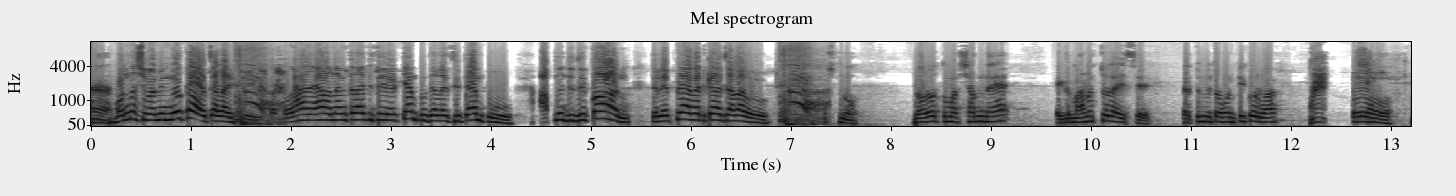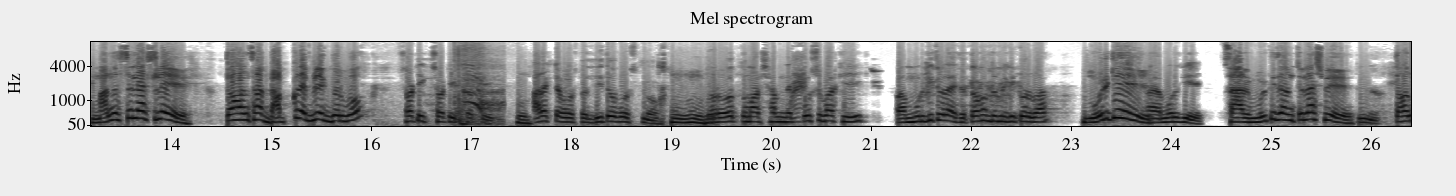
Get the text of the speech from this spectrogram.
হ্যাঁ। বন্যার সময় আমি নৌকাও চালাইছি। এখন আমি চালাইছি টেম্পু চালাইছি টেম্পু। আপনি যদি কন তাহলে প্রাইভেট কার চালাবো। প্রশ্ন ধরো তোমার সামনে একজন মানুষ চলে আইছে তা তুমি তখন কি করবা? ও মানুষ চলে আসলে তখন স্যার ধাপ করে ব্রেক ধরবো? সঠিক সঠিক সঠিক। আরেকটা প্রশ্ন দ্বিতীয় প্রশ্ন। ধরো তোমার সামনে পশু পাখি বা মুরগি চলে আসে তখন তুমি কি করবা? মুরগি? হ্যাঁ মুরগি। স্যার মুরগি যখন চলে আসবে তখন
